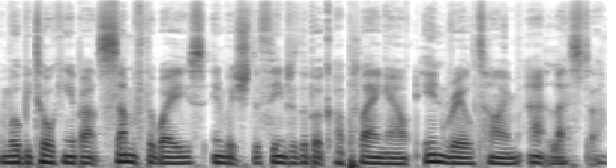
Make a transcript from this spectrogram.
And we'll be talking about some of the ways in which the themes of the book are playing out in real time at Leicester.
